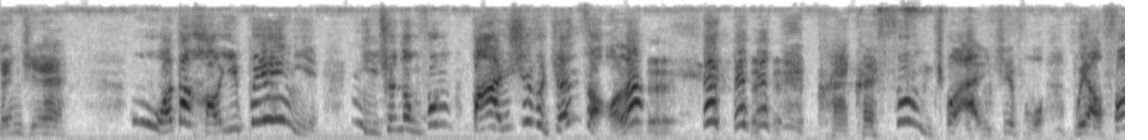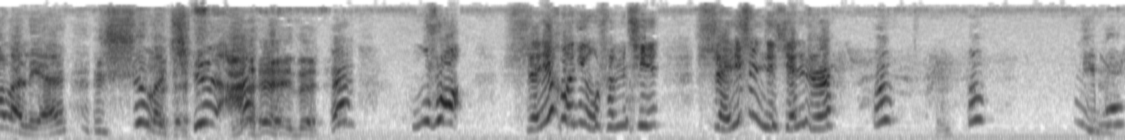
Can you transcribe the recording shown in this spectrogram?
神侄，我倒好意背你，你却弄风把俺师傅卷走了。快快送出俺师傅，不要翻了脸失了亲啊！对对，哎，胡说，谁和你有什么亲？谁是你的贤侄？嗯嗯，你不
